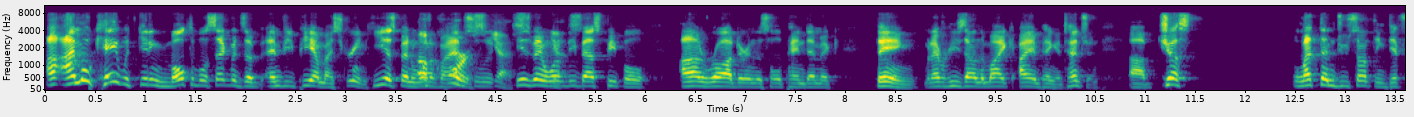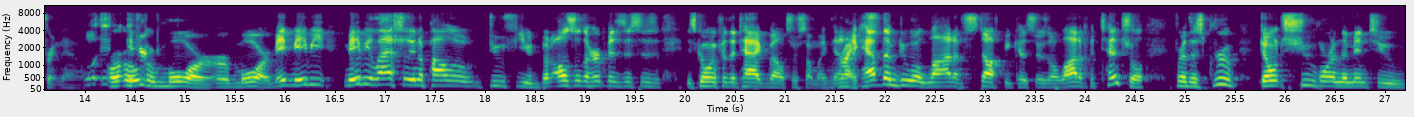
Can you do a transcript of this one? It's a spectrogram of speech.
I- am okay with getting multiple segments of MVP on my screen. He has been one of, of my absolute. Yes. He has been one yes. of the best people on Raw during this whole pandemic thing. Whenever he's on the mic, I am paying attention. Uh, just let them do something different now, well, or, or, or, more, or more. Maybe, maybe maybe Lashley and Apollo do feud, but also the Hurt Business is, is going for the tag belts or something like that. Right. Like have them do a lot of stuff because there's a lot of potential for this group. Don't shoehorn them into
